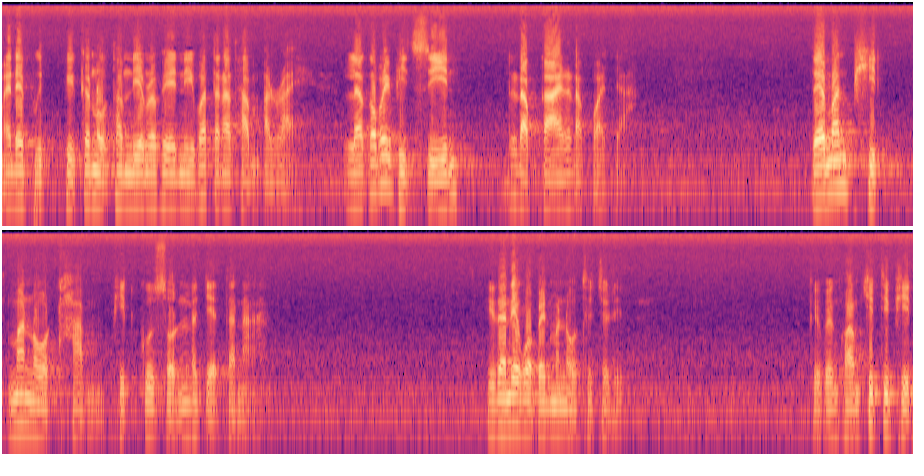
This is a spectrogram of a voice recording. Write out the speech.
ไม่ได้ผิดผิดขนบธรรมเนียมประเพณีวัฒนธรรมอะไร แล้วก็ไม่ผิดศีลระดับกายระดับวาจาแต่มันผิดมโนธรรม ผิดกุศลและเจตนา ที่ท่านเรียกว่าเป็นมโนทุจริต คือเป็นความคิดที่ผิด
